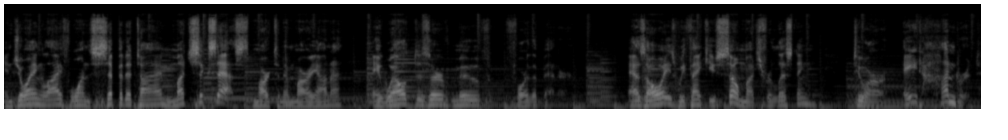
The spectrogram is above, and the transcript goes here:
Enjoying life one sip at a time, much success, Martin and Mariana. A well deserved move for the better. As always, we thank you so much for listening to our 800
